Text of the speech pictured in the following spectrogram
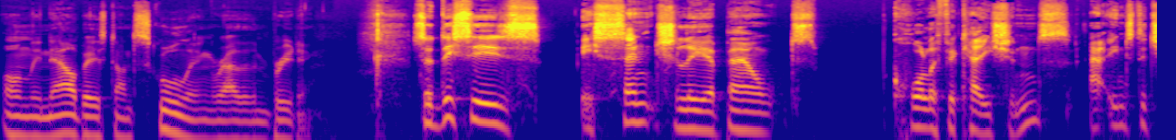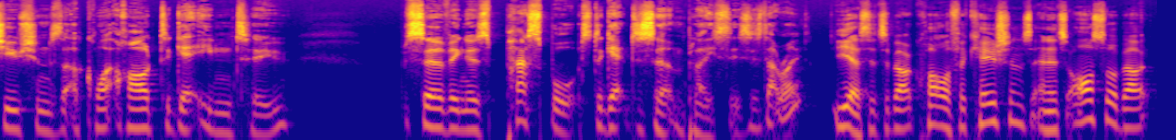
only now based on schooling rather than breeding. So this is essentially about qualifications at institutions that are quite hard to get into serving as passports to get to certain places. Is that right? Yes, it's about qualifications and it's also about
